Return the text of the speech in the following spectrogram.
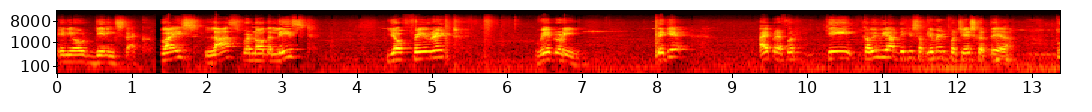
in your gaining stack guys last but not the least your favourite whey protein देखिए आई प्रेफर कि कभी भी आप देखिए सप्लीमेंट परचेज करते हैं तो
